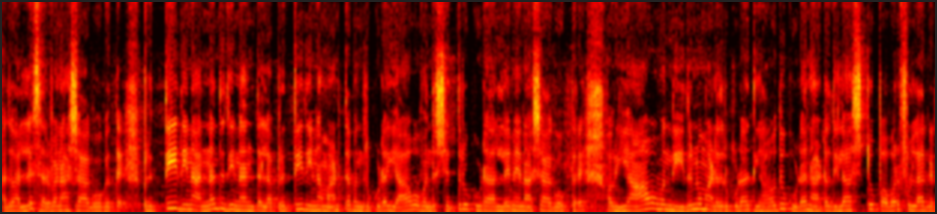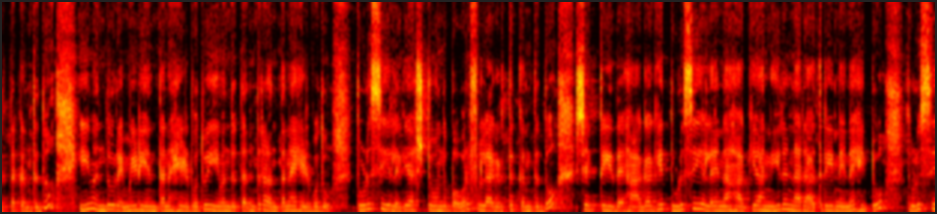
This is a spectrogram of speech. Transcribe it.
ಅದು ಅಲ್ಲೇ ಸರ್ವನಾಶ ಆಗೋಗುತ್ತೆ. ಪ್ರತಿದಿನ ಹನ್ನೊಂದು ದಿನ ಅಂತಲ್ಲ ಪ್ರತಿದಿನ ಮಾಡ್ತಾ ಬಂದರೂ ಕೂಡ ಯಾವ ಒಂದು ಶತ್ರು ಕೂಡ ಅಲ್ಲೇ ನಾಶ ಆಗೋಗ್ತಾರೆ. ಅವ್ರು ಯಾವ ಒಂದು ಇದನ್ನು ಮಾಡಿದ್ರು ಕೂಡ ಅದು ಯಾವುದೂ ಕೂಡ ನಾಟೋದಿಲ್ಲ. ಅಷ್ಟು ಪವರ್ಫುಲ್ ಆಗಿರ್ತಕ್ಕಂಥದ್ದು ಈ ಒಂದು ರೆಮಿಡಿ ಅಂತಲೇ ಹೇಳ್ಬೋದು, ಈ ಒಂದು ತಂತ್ರ ಅಂತಲೇ ಹೇಳ್ಬೋದು. ತುಳಸಿ ಎಲೆಗೆ ಅಷ್ಟೊಂದು ಪವರ್ಫುಲ್ ಆಗಿರ್ತಕ್ಕಂಥದ್ದು ಶಕ್ತಿ ಇದೆ. ಹಾಗಾಗಿ ತುಳಸಿ ಎಲೆಯನ್ನು ಹಾಕಿ ಆ ನೀರನ್ನು ರಾತ್ರಿ ನೆನೆ ಇಟ್ಟು ತುಳಸಿ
